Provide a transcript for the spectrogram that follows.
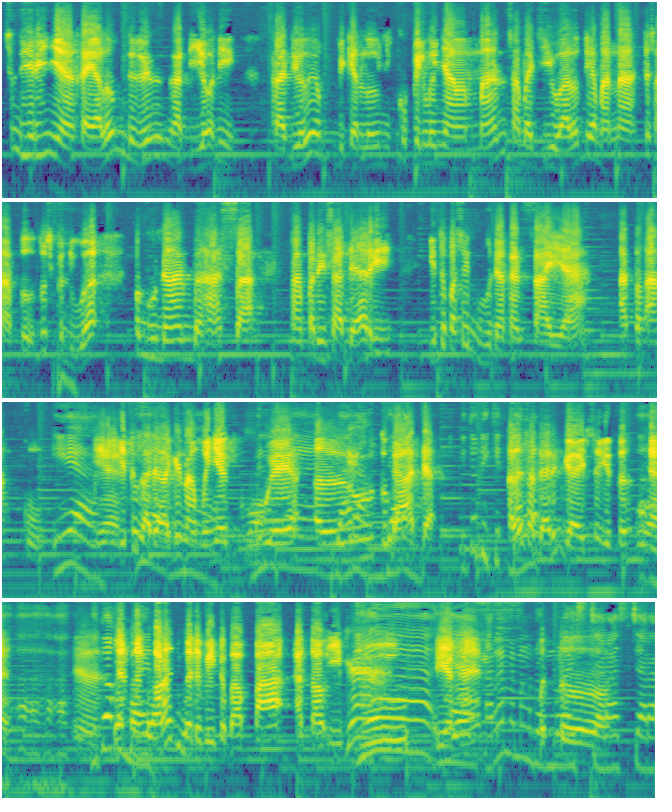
sendirinya. Kayak lo dengerin radio nih. Radio lo yang bikin lo kuping lo nyaman sama jiwa lo tuh yang mana? Itu satu. Terus kedua, penggunaan bahasa tanpa disadari itu pasti menggunakan saya atau aku. iya Iya. Itu gak ada Iya, lagi bener. namanya gue, Bener. lu tuh gak ada. itu dikit Kalian banget sadarin guys gitu. Ah, Ya. ah, ah, ah. Ya. itu dan mulai banyak orang juga lebih ke bapak atau ibu Ya, Iya, Iya iya, kan? karena memang udah mulai Betul. secara secara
